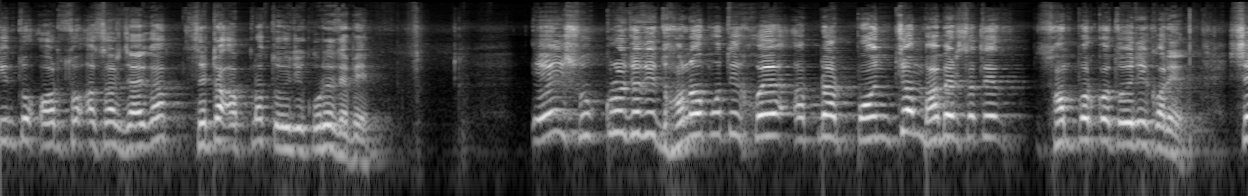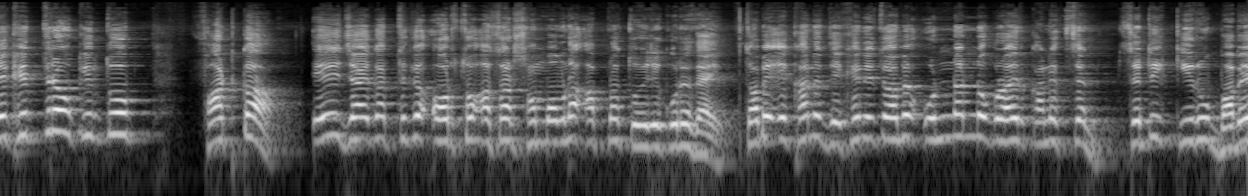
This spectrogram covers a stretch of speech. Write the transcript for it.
কিন্তু অর্থ আসার জায়গা সেটা আপনার তৈরি করে দেবে। এই শুক্র যদি ধনপতি হয়ে আপনার পঞ্চম ভাবের সাথে সম্পর্ক তৈরি করে, সেক্ষেত্রেও কিন্তু ফাটকা এই জায়গার থেকে অর্থ আসার সম্ভাবনা আপনার তৈরি করে দেয়। তবে এখানে দেখে নিতে হবে অন্যান্য গ্রহের কানেকশন সেটি কীরূপভাবে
